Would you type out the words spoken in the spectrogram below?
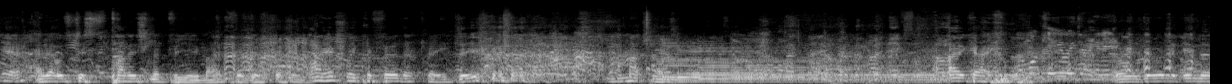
Yeah. And that was just punishment for you, mate. For just fucking, I actually prefer that key. do you? Much nicer. okay. What key are we doing it in? We're doing it in the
